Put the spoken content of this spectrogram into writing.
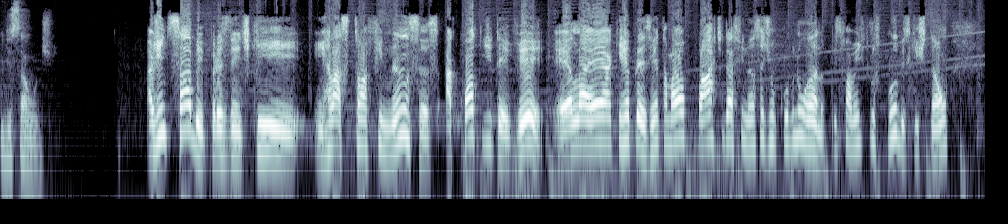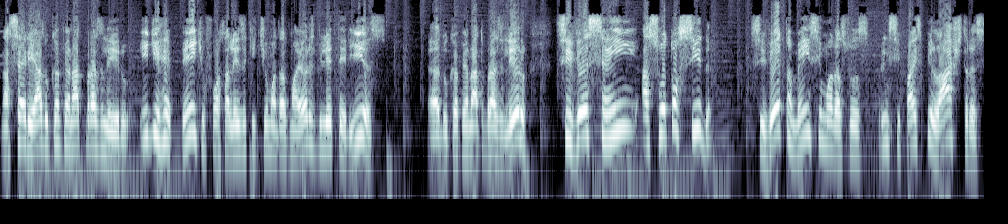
e de saúde. A gente sabe, presidente, que em relação a finanças, a cota de TV ela é a que representa a maior parte das finanças de um clube no ano, principalmente para os clubes que estão na Série A do Campeonato Brasileiro. E de repente o Fortaleza, que tinha uma das maiores bilheterias uh, do Campeonato Brasileiro, se vê sem a sua torcida. Se vê também sem uma das suas principais pilastras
